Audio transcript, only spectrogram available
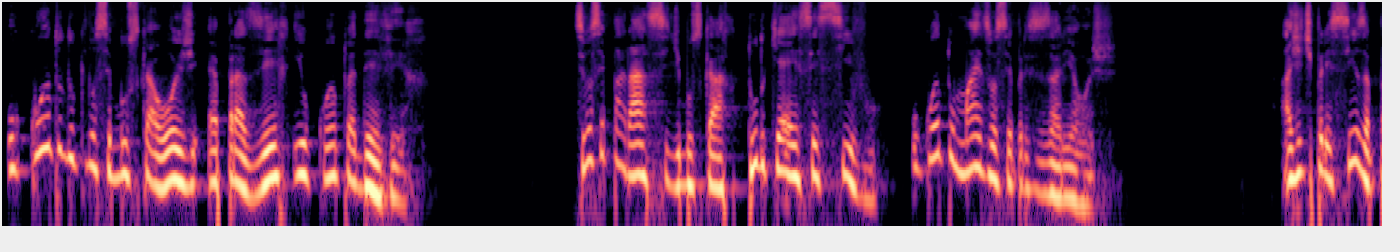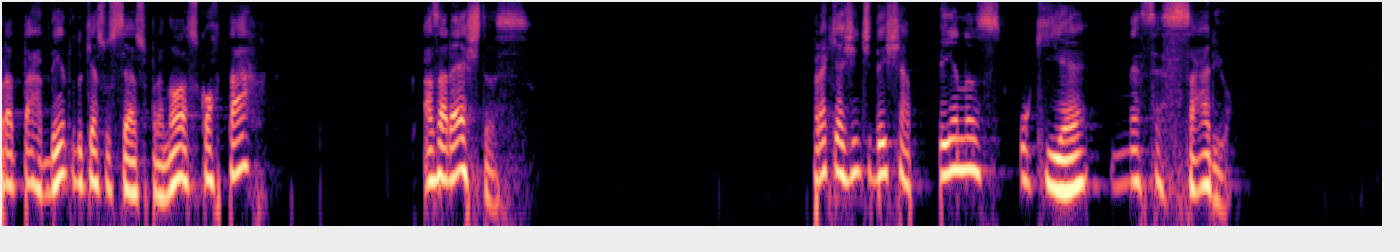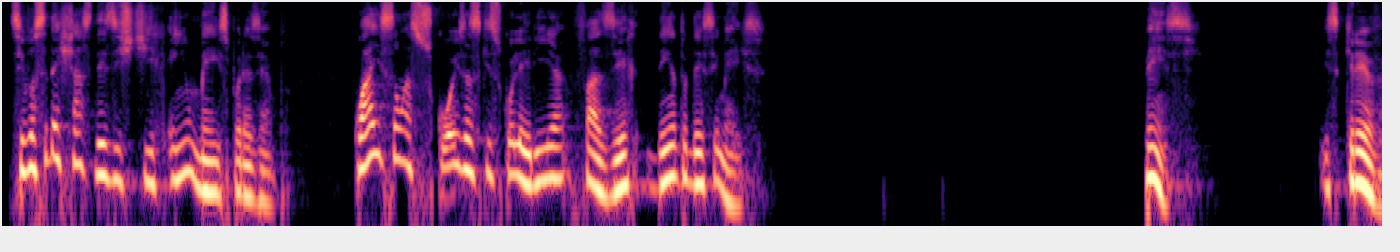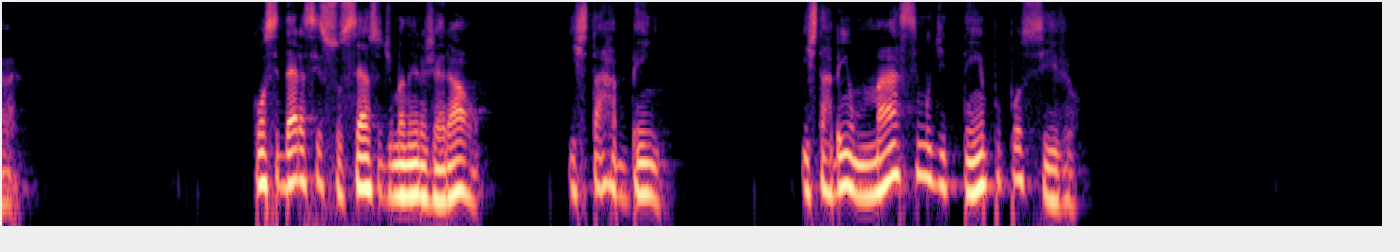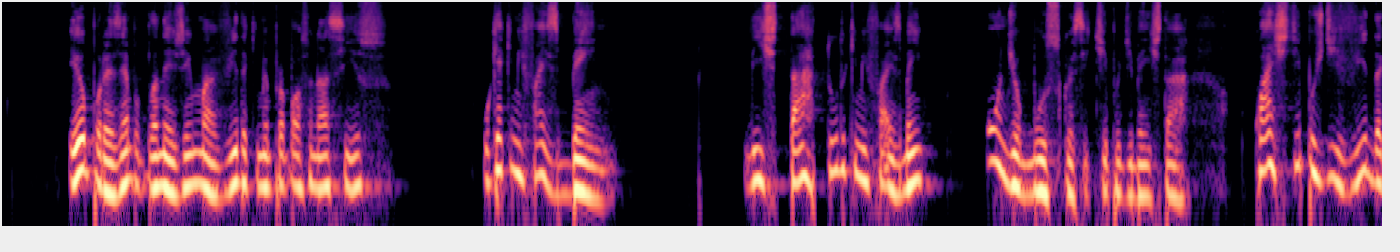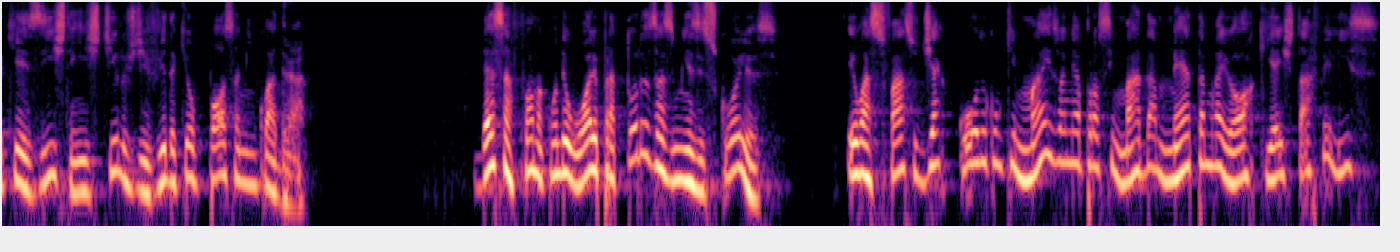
O quanto do que você busca hoje é prazer e o quanto é dever. Se você parasse de buscar tudo que é excessivo, o quanto mais você precisaria hoje? A gente precisa, para estar dentro do que é sucesso para nós, cortar as arestas. Para que a gente deixe apenas o que é necessário. Se você deixasse de existir em um mês, por exemplo, quais são as coisas que escolheria fazer dentro desse mês? Pense. Escreva. Considera-se sucesso de maneira geral estar bem. Estar bem o máximo de tempo possível. Eu, por exemplo, planejei uma vida que me proporcionasse isso. O que é que me faz bem? Listar tudo que me faz bem. Onde eu busco esse tipo de bem-estar? Quais tipos de vida que existem, estilos de vida que eu possa me enquadrar? Dessa forma, quando eu olho para todas as minhas escolhas, eu as faço de acordo com o que mais vai me aproximar da meta maior, que é estar feliz,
